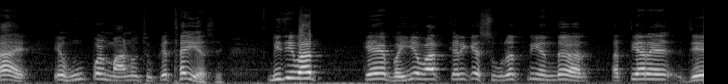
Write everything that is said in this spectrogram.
થાય એ હું પણ માનું છું કે થઈ હશે. બીજી વાત કે ભાઈએ વાત કરી કે સુરતની અંદર અત્યારે જે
